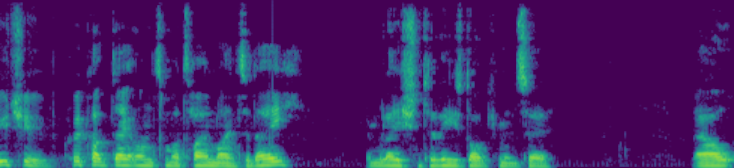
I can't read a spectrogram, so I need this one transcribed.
YouTube, quick update onto my timeline today in relation to these documents here. Now,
